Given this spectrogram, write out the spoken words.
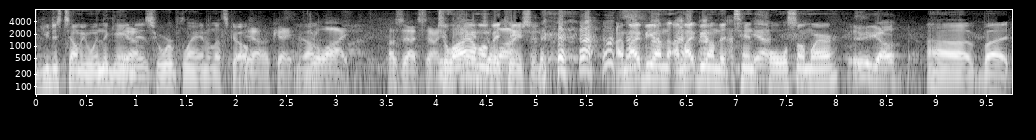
you just tell me when the game yeah. is, who we're playing, and let's go. Yeah, okay. July. How's that sound? July, I'm on July. vacation. I might be on the I might be on the tenth hole somewhere. There you go. Uh, but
